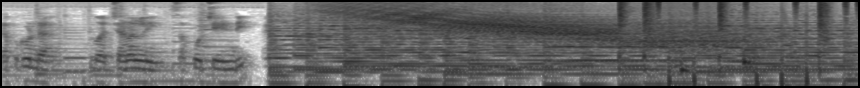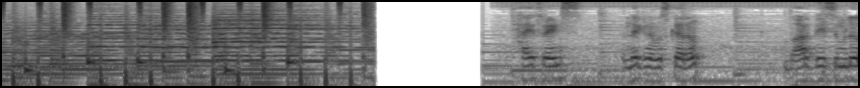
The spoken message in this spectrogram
తప్పకుండా మా ఛానల్ని సపోర్ట్ చేయండి. హాయ్ ఫ్రెండ్స్ అందరికీ నమస్కారం. భారతదేశంలో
